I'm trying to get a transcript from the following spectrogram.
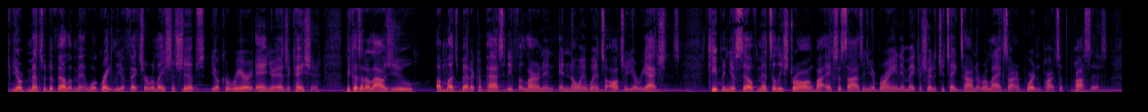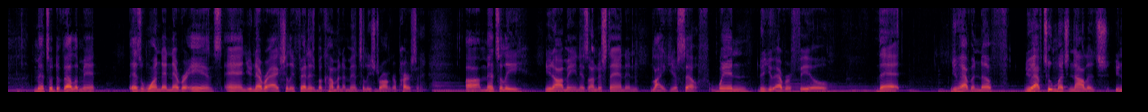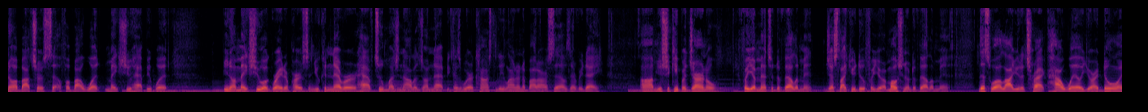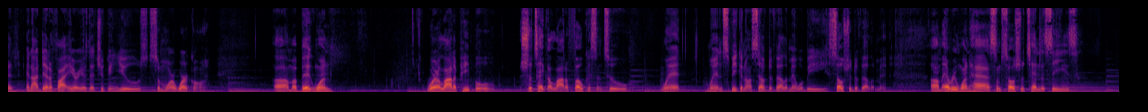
Your mental development will greatly affect your relationships, your career, and your education because it allows you a much better capacity for learning and knowing when to alter your reactions. Keeping yourself mentally strong by exercising your brain and making sure that you take time to relax are important parts of the process mental development is one that never ends, and you never actually finish becoming a mentally stronger person. Uh, mentally, you know, I mean, is understanding like yourself. When do you ever feel that you have enough? You have too much knowledge, you know, about yourself, about what makes you happy, what you know makes you a greater person. You can never have too much knowledge on that because we're constantly learning about ourselves every day. Um, you should keep a journal for your mental development, just like you do for your emotional development. This will allow you to track how well you are doing and identify areas that you can use some more work on. Um, a big one where a lot of people should take a lot of focus into when when speaking on self development will be social development. Um, everyone has some social tendencies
